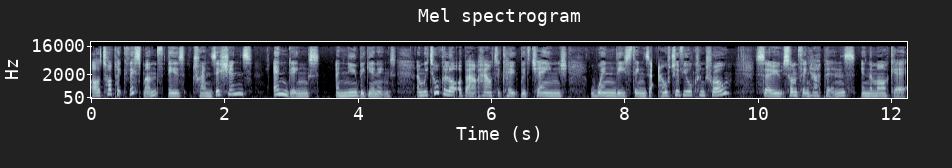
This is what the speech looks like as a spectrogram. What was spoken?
Our topic this month is transitions, endings, and new beginnings. And we talk a lot about how to cope with change when these things are out of your control. So something happens in the market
